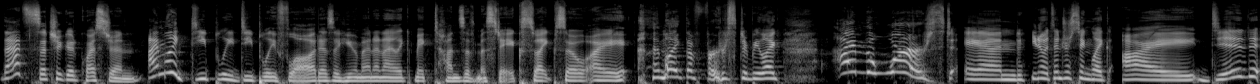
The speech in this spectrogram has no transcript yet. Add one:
That's such a good question. I'm like deeply, deeply flawed as a human and I like make tons of mistakes. Like, so I, I'm like the first to be like, I'm the worst. And, you know, it's interesting. Like, I did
